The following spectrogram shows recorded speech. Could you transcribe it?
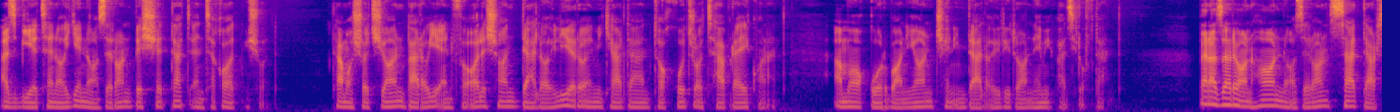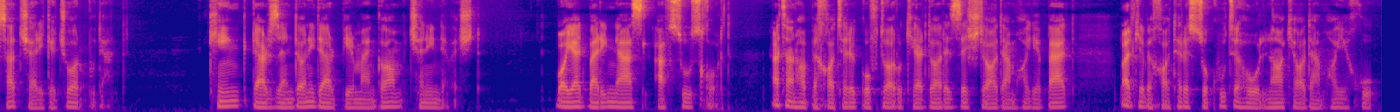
از بیعتنایی ناظران به شدت انتقاد می شد. تماشاچیان برای انفعالشان دلایلی ارائه می کردند تا خود را تبرئه کنند اما قربانیان چنین دلایلی را نمیپذیرفتند. به نظر آنها ناظران صد درصد شریک جرم بودند. کینگ در زندانی در بیرمنگام چنین نوشت. باید بر این نسل افسوس خورد. نه تنها به خاطر گفتار و کردار زشت آدمهای بد بلکه به خاطر سکوت هولناک آدمهای خوب.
